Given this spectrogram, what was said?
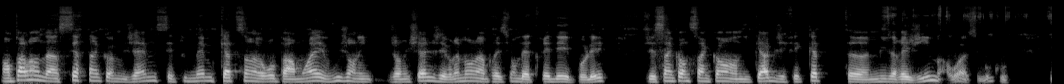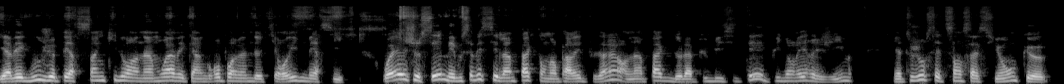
En parlant d'un certain comme j'aime, c'est tout de même 400 euros par mois. Et vous, Jean-Michel, j'ai vraiment l'impression d'être aidé, épaulé. J'ai 55 ans handicap. J'ai fait 4000 régimes. Ouais, c'est beaucoup. Et avec vous, je perds 5 kilos en un mois avec un gros problème de thyroïde. Merci. Ouais, je sais, mais vous savez, c'est l'impact, on en parlait tout à l'heure, l'impact de la publicité. Et puis, dans les régimes, il y a toujours cette sensation que,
